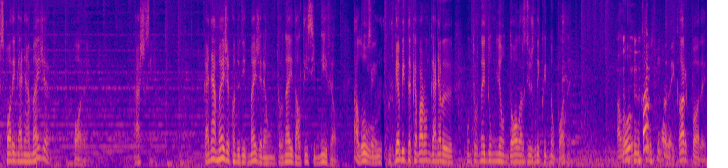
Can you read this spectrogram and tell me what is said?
se podem ganhar Major, podem. Acho que sim. Ganhar Major, quando eu digo Major, é um torneio de altíssimo nível. Alô, os, os Gambit acabaram de ganhar uh, um torneio de um milhão de dólares e os Liquid não podem. Alô? Claro que podem, claro que podem.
